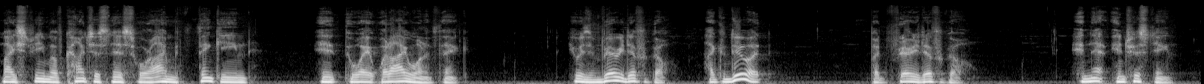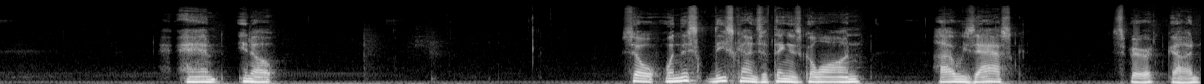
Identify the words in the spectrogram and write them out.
my stream of consciousness where I'm thinking it the way what I want to think. It was very difficult. I could do it, but very difficult. Isn't that interesting? And you know, so when this these kinds of things go on, I always ask Spirit, God,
